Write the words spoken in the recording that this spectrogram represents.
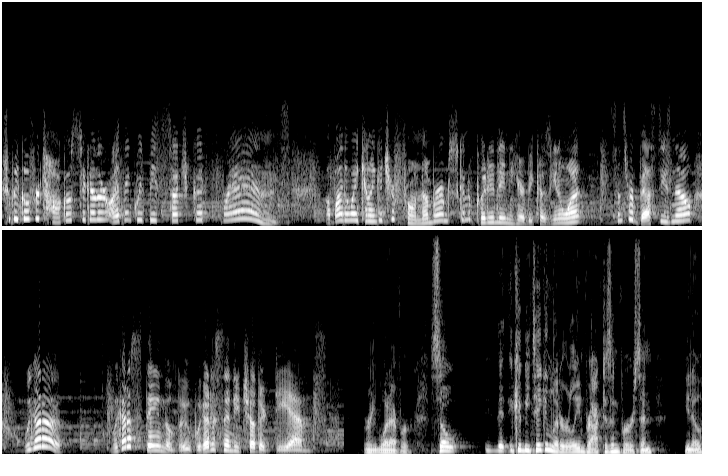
Should we go for tacos together? I think we'd be such good friends. Uh, by the way, can I get your phone number? I'm just gonna put it in here because you know what? Since we're besties now, we gotta we gotta stay in the loop. We gotta send each other DMs or whatever. So it could be taken literally and practice in person. You know,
